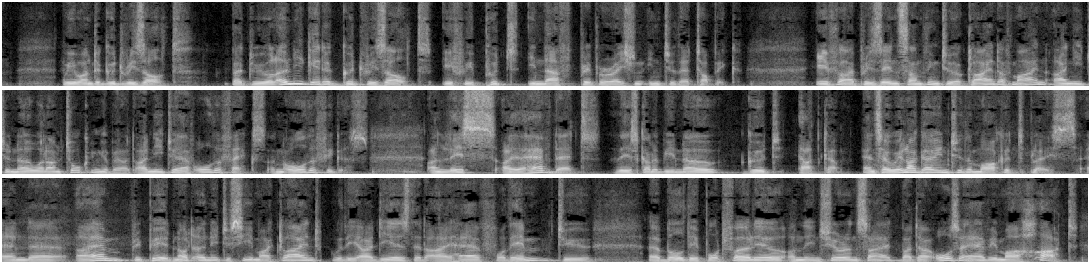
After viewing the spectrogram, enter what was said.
we want a good result. But we will only get a good result if we put enough preparation into that topic. If I present something to a client of mine, I need to know what I'm talking about. I need to have all the facts and all the figures. Unless I have that, there's going to be no good outcome. And so when I go into the marketplace, and uh, I am prepared not only to see my client with the ideas that I have for them to uh, build their portfolio on the insurance side, but I also have in my heart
